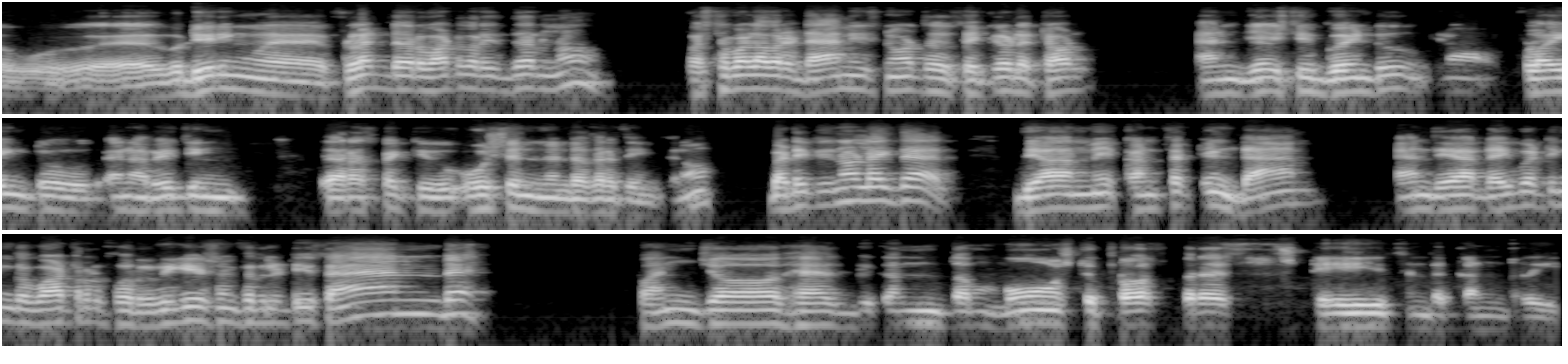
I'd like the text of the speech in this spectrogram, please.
uh, during uh, flood or whatever is there no First of all, our dam is not secured at all, and just is going to, you know, flowing to, you know, reaching the respective oceans and other things, you know. But it is not like that. They are constructing dam, and they are diverting the water for irrigation facilities, and Punjab has become the most prosperous state in the country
